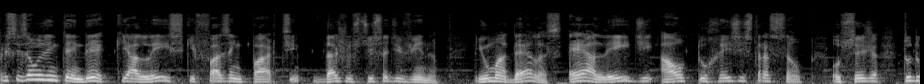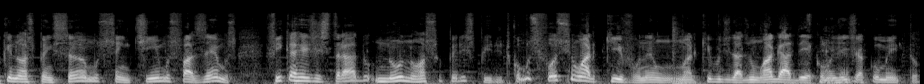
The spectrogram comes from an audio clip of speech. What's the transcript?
Precisamos entender que há leis que fazem parte da justiça divina e uma delas é a lei de autorregistração, ou seja, tudo que nós pensamos, sentimos, fazemos, fica registrado no nosso perispírito, como se fosse um arquivo, né? um, um arquivo de dados, um HD, como a gente já comentou.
